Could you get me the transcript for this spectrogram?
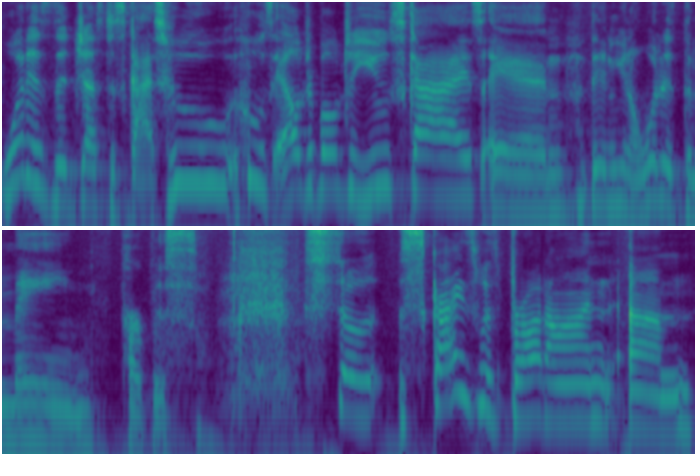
what is the Justice guys? Who who's eligible to use Skies, and then you know what is the main purpose? So Skies was brought on. Um,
